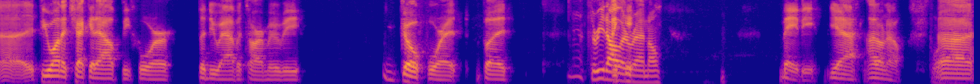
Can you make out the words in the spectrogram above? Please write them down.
Uh, if you want to check it out before the new Avatar movie, go for it but three dollar rental. Maybe, yeah. I don't know. Uh,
